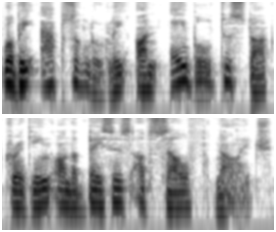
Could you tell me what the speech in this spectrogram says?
will be absolutely unable to stop drinking on the basis of self-knowledge.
